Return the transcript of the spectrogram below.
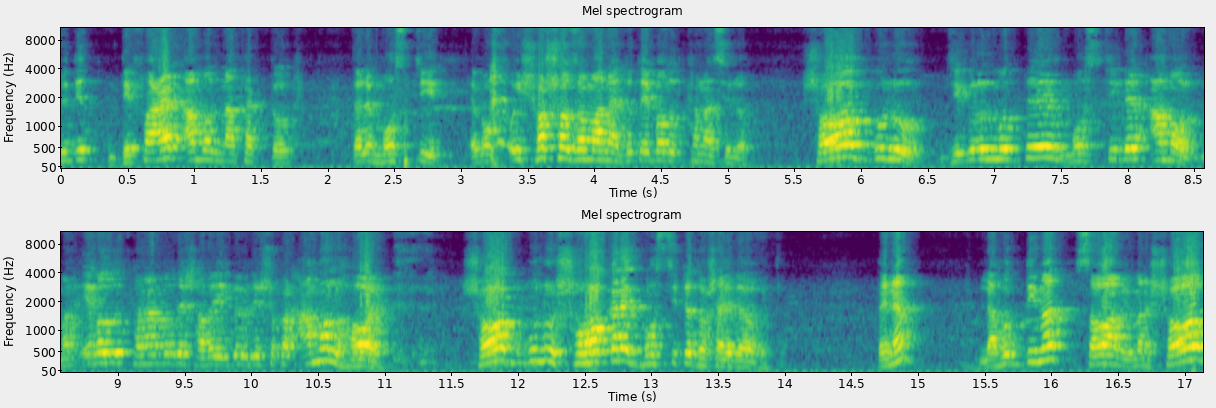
যদি দেফায়ের আমল না থাকতো, তাহলে মসজিদ এবং ওই শস্য জমানায় যত এবাদত খানা ছিল, সবগুলো, যেগুলোর মধ্যে মসজিদের আমল মানে এবাদত খানার মধ্যে স্বাভাবিকভাবে যে সকল আমল হয়, সবগুলো সহকারে মসজিদে ধসাই দেওয়া হইতো। তাই না? লাহুদ্দিমাত সওয়ামি মানে সব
